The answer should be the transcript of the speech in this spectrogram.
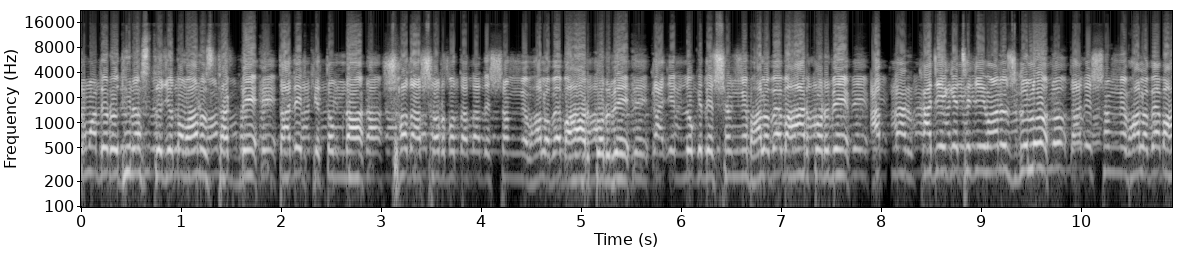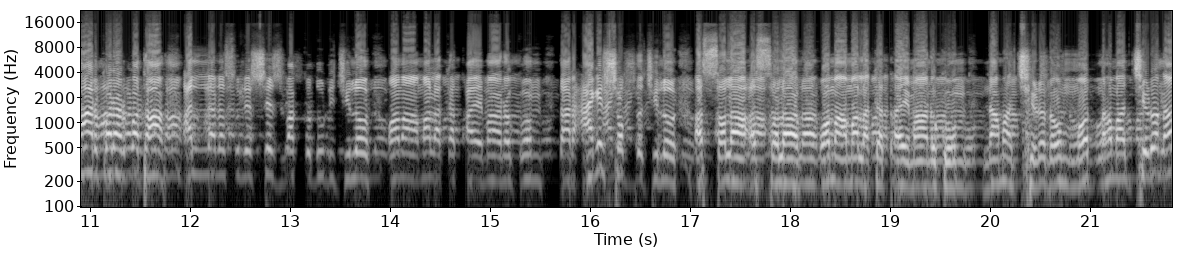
তোমাদের অধীনস্থ যত মানুষ থাকবে, তাদেরকে তোমরা সদা সর্বদা তাদের সঙ্গে ভালো ব্যবহার করবে, কাজের লোকেদের সঙ্গে ভালো ব্যবহার করবে। আপনার কাজে গেছে যে মানুষগুলো, তাদের সঙ্গে ভালো ব্যবহার করার কথা আল্লাহ রাসূলের শেষ বাক্য দুটি ছিল, ওমা মালাকাত আয়মানুকুম তার আগের শব্দ ছিল, আসসালা আসসালা, ওমা মালাকাত আয়মানুকুম নামাজ ছেড়ো না, উম্মত, নামাজ ছেড়ো না,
